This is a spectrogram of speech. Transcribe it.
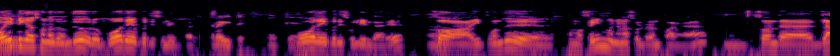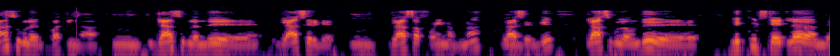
பொய்டிக்கா சொன்னது வந்து ஒரு போதையை பத்தி சொல்லியிருப்பாரு. ரைட் போதையை பத்தி சொல்லியிருக்காரு சோ இப்போ வந்து நம்ம ஃபெயின்மன் என்ன சொல்றான்னு பாருங்க. சோ அந்த கிளாஸுக்குள்ள இருக்கு பாத்தீங்களா? கிளாஸுக்குள்ள இருந்து கிளாஸ் இருக்கு. கிளாஸ் ஆஃப் ஒயின் அப்படின்னா கிளாஸ் இருக்கு. கிளாஸுக்குள்ள வந்து லிக்விட் ஸ்டேட்ல அந்த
